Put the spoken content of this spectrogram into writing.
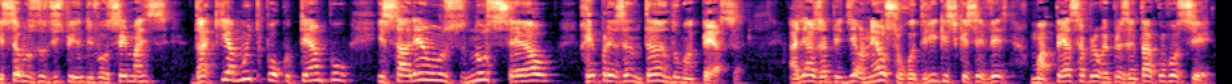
estamos nos despedindo de você, mas daqui a muito pouco tempo estaremos no céu representando uma peça. Aliás, já pedi ao Nelson Rodrigues que vê uma peça para eu representar com você.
